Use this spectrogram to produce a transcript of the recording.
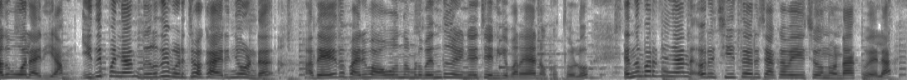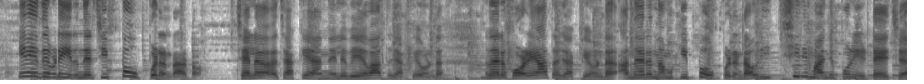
അതുപോലെ അരിയാം. ഇതിപ്പോൾ ഞാൻ ധൃതി പിടിച്ചൊക്കെ അരിഞ്ഞുകൊണ്ട് അത് ഏത് പരുവാകുമെന്ന് നമ്മൾ വെന്ത് കഴിഞ്ഞേച്ചാൽ എനിക്ക് പറയാനൊക്കത്തുള്ളൂ. എന്ന് പറഞ്ഞ് ഞാൻ ഒരു ചീത്ത ഒരു ചക്ക വേവിച്ചൊന്നും ഉണ്ടാക്കുകയില്ല. ഇനി ഇതിവിടെ ഇരുന്നേച്ച് ഇപ്പോൾ ഉപ്പിടണ്ട കേട്ടോ ചില ചക്കയാണെങ്കിൽ വേവാത്ത ചക്കയുണ്ട് അന്നേരം കുഴയാത്ത ചക്കയുണ്ട് അന്നേരം നമുക്ക് ഇപ്പോൾ ഉപ്പിടണ്ട ഒരു ഇച്ചിരി മഞ്ഞപ്പൊടി ഇട്ടേച്ച്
